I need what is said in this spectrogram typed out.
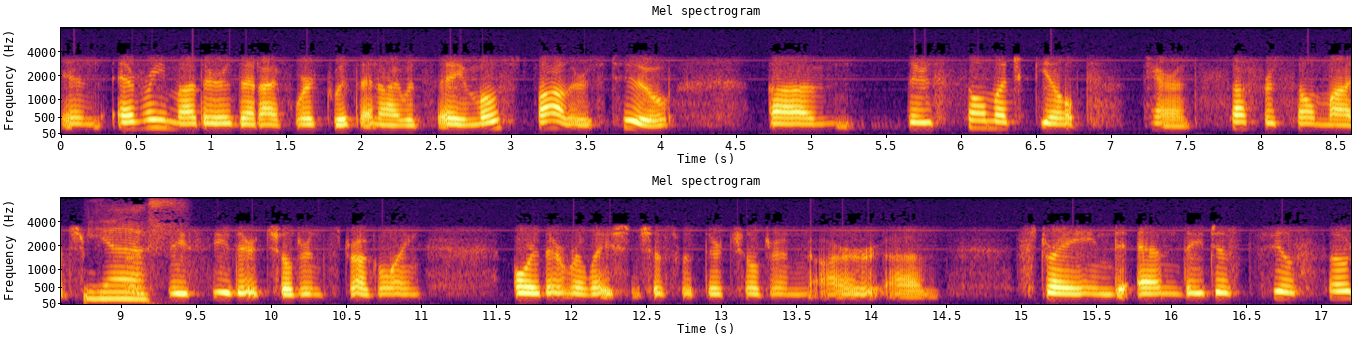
in every mother that I've worked with, and I would say most fathers too. Um, there's so much guilt. Parents suffer so much because Yes. they see their children struggling, or their relationships with their children are um, strained, and they just feel so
